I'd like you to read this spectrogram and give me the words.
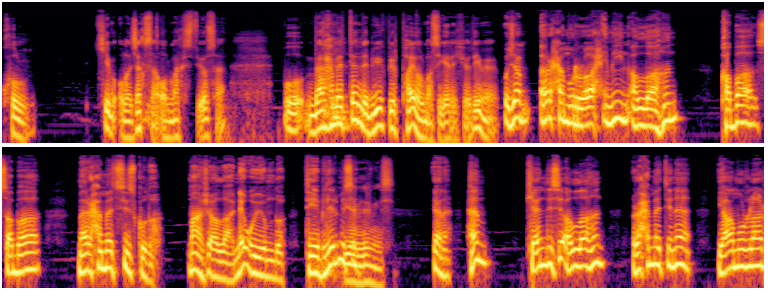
kul kim olacaksa olmak istiyorsa bu merhametten de büyük bir pay olması gerekiyor değil mi? Hocam Erhamur Rahimin Allah'ın kaba, saba, merhametsiz kulu. Maşallah ne uyumlu diyebilir misin? Diyebilir miyiz? Yani hem kendisi Allah'ın rahmetine yağmurlar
